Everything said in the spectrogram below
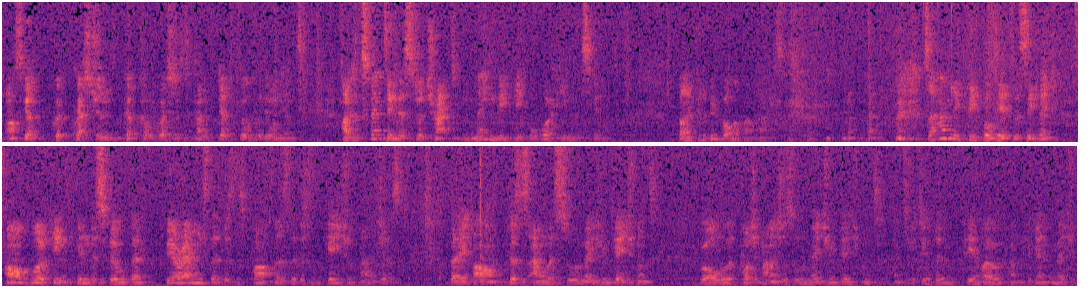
ask a quick question, a couple of questions to kind of get a feel for the audience. I was expecting this to attract mainly people working in this field, but I could have been wrong about that. so how many people here this evening are working in this field? They're BRMs, they're business partners, they're business engagement managers, they are business analysts with a major engagement role, or project managers with a major engagement activity, doing PMO, and again, a major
